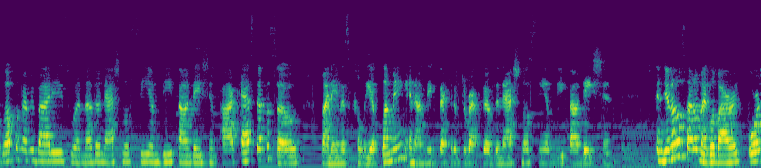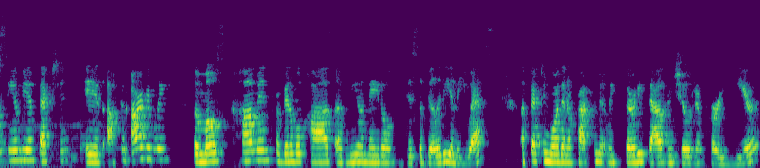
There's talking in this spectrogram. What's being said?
Welcome everybody to another National CMV Foundation podcast episode. My name is Kalia Fleming, and I'm the Executive Director of the National CMV Foundation. Congenital cytomegalovirus, or CMV infection, is often arguably the most common preventable cause of neonatal disability in the US, affecting more than approximately 30,000 children per year.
